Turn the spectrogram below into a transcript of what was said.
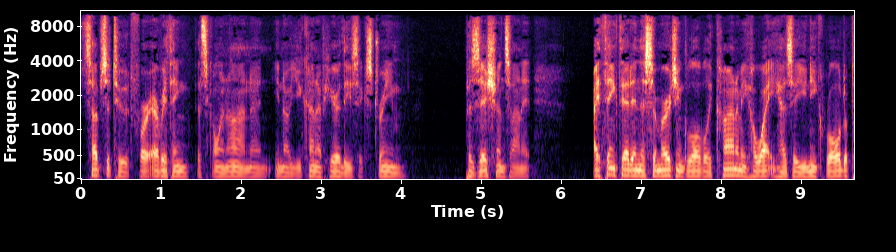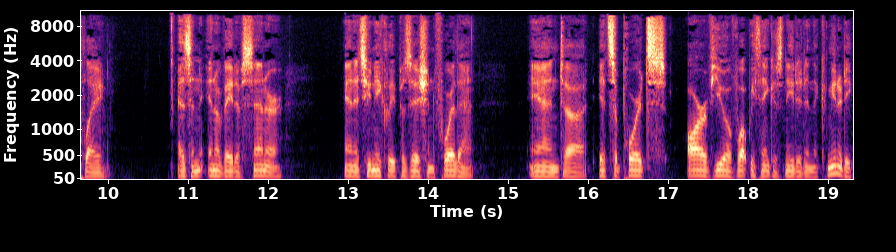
substitute for everything that's going on. And, you know, you kind of hear these extreme positions on it. I think that in this emerging global economy, Hawaii has a unique role to play as an innovative center and it's uniquely positioned for that. And uh, it supports our view of what we think is needed in the community.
